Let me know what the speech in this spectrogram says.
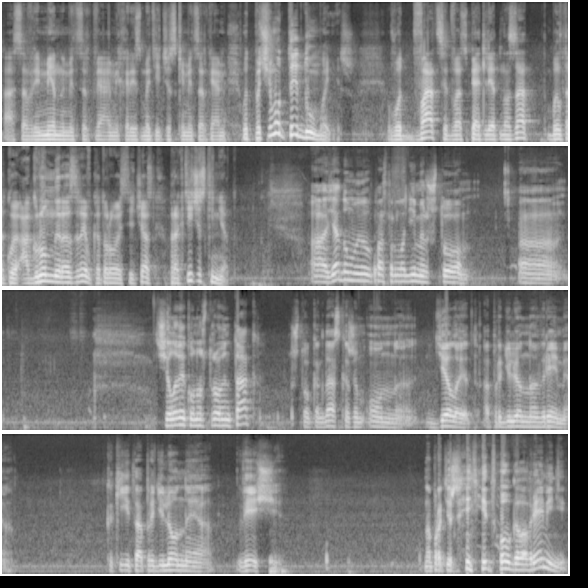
а, современными церквями, харизматическими церквями. Вот почему ты думаешь, вот 20-25 лет назад был такой огромный разрыв, которого сейчас практически нет? А, я думаю, пастор Владимир, что э, человек, он устроен так, что когда, скажем, он делает определенное время какие-то определенные вещи на протяжении долгого времени,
